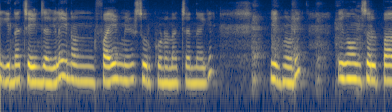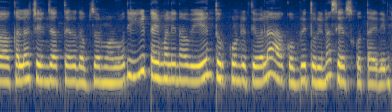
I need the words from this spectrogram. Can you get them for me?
ಈಗ ಇನ್ನೂ ಚೇಂಜ್ ಆಗಿಲ್ಲ. ಇನ್ನೊಂದು ಫೈವ್ ಮಿನಿಟ್ಸ್ ಹುರ್ಕೊಳ್ಳೋಣ ಚೆನ್ನಾಗಿ. ಈಗ ನೋಡಿ, ಈಗ ಒಂದು ಸ್ವಲ್ಪ ಕಲರ್ ಚೇಂಜ್ ಆಗ್ತಾ ಇರೋದು ಅಬ್ಸರ್ವ್ ಮಾಡ್ಬೋದು. ಈ ಟೈಮಲ್ಲಿ ನಾವು ಏನು ತುರ್ಕೊಂಡಿರ್ತೀವಲ್ಲ, ಆ ಕೊಬ್ಬರಿ ತುರಿನ ಸೇರಿಸ್ಕೊತಾ ಇದ್ದೀನಿ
